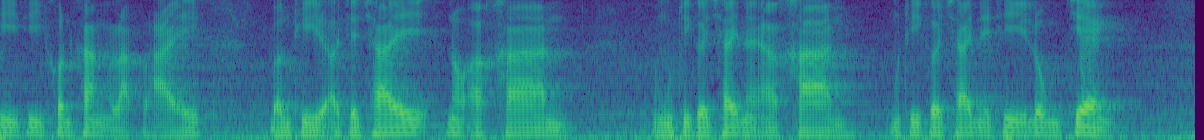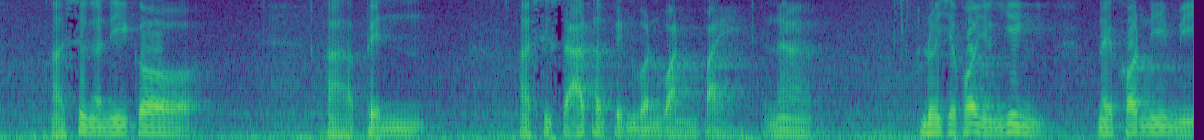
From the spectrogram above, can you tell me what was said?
ที่ที่ค่อนข้างหลากหลาย บางทีอาจจะใช้นอกอาคารบางทีก็ใช้ในอาคารบางทีก็ใช้ในที่โล่งแจ้ง ซึ่งอันนี้ก็ เป็นศึกษากันเป็นวันๆไปนะโดยเฉพาะอย่างยิ่งในข้อนี้มี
